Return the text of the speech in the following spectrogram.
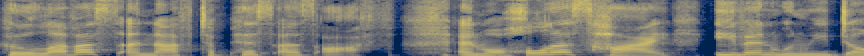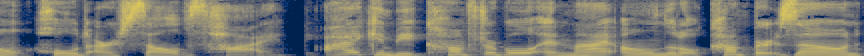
who love us enough to piss us off, and will hold us high even when we don't hold ourselves high. I can be comfortable in my own little comfort zone.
